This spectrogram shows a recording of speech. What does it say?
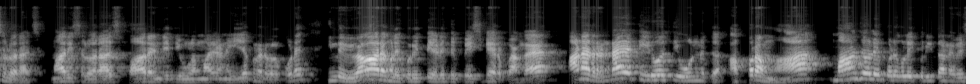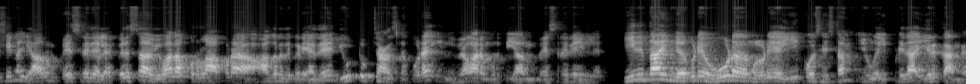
செல்வராஜ் மாரி செல்வராஜ் பா ரஞ்சித் இவங்கள மாதிரியான இயக்குனர்கள் கூட இந்த விவகாரங்களை குறித்து எடுத்து பேசிட்டே இருப்பாங்க. ஆனா ரெண்டாயிரத்தி இருபத்தி ஒண்ணுக்கு அப்புறமா மாஞ்சோலை படுகொலை குறித்தான விஷயங்கள் யாரும் பேசுறதே இல்லை. பெருசா விவாத பொருளா கூட ஆகுறது கிடையாது. யூடியூப் சேனல்ஸ்ல கூட இந்த விவகாரம் குறித்து யாரும் பேசுறதே இல்லை. இதுதான் இங்க இருக்கக்கூடிய ஊடகங்களுடைய ஈகோ சிஸ்டம் இவங்க இப்படிதான் இருக்காங்க.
